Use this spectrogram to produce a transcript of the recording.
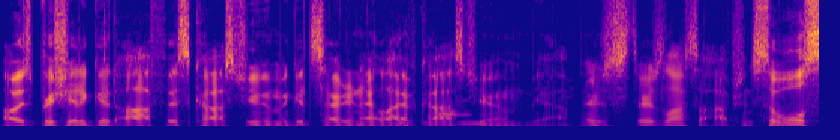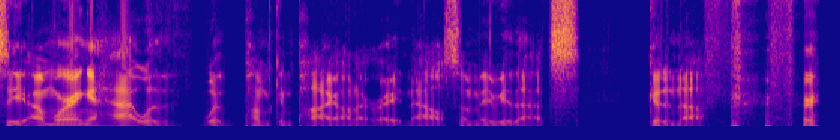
I always appreciate a good office costume, a good Saturday Night Live costume. Yeah, there's there's lots of options. So we'll see. I'm wearing a hat with with pumpkin pie on it right now, so maybe that's good enough for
